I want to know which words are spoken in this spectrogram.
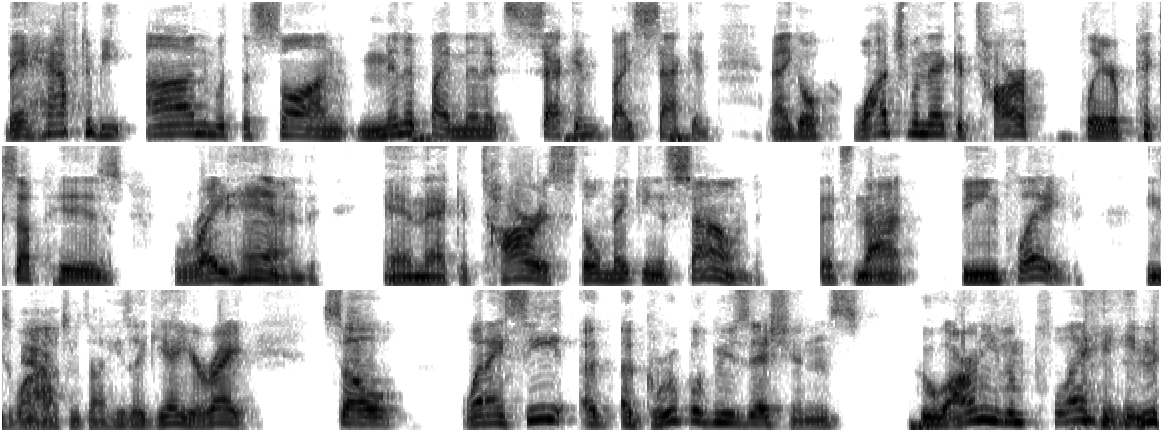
They have to be on with the song minute by minute, second by second. And I go, Watch when that guitar player picks up his right hand and that guitar is still making a sound that's not being played. He's Yeah. watching. He's like, Yeah, you're right. So when I see a, a group of musicians who aren't even playing,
